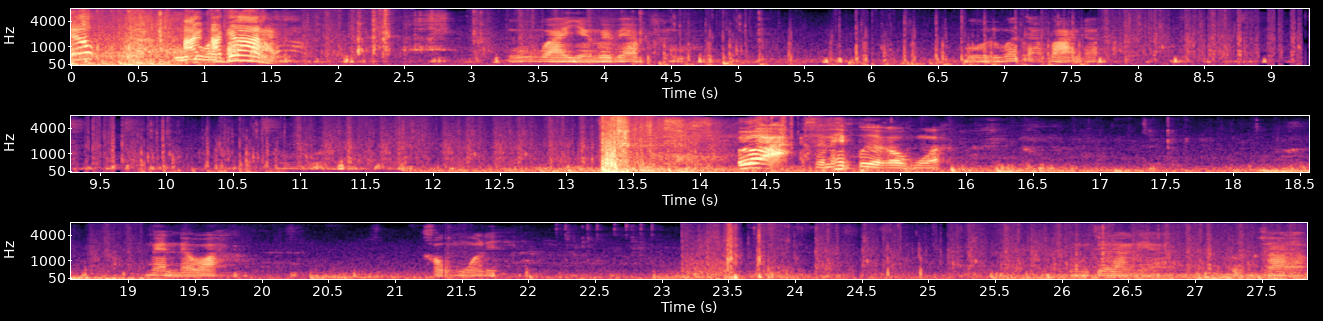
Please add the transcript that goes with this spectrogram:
Help! I, I got him. โอ้วายอย่างไปแบบโอ้หรือ ว่าตาบาดครับโอ้เออสไนเปลือร์เขาหัว แม่นแล้ววะเขาหัวเลยผมไปเจอทางเนี้ยถูกฆ่าแล้ว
